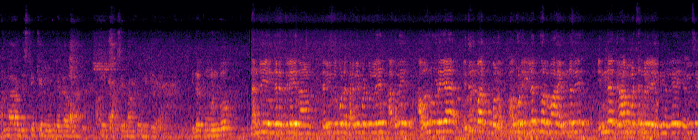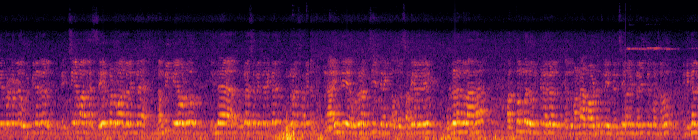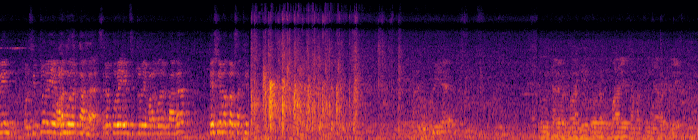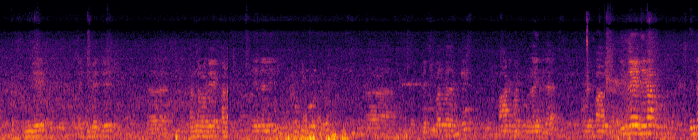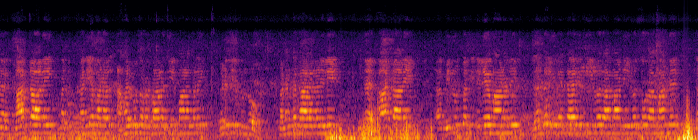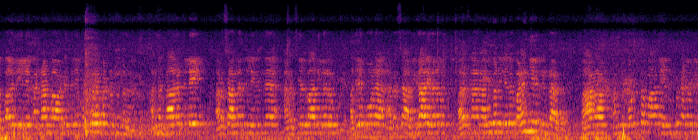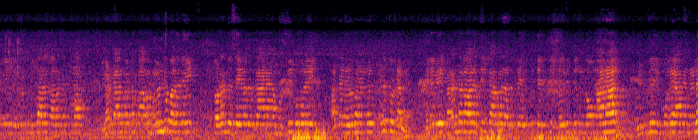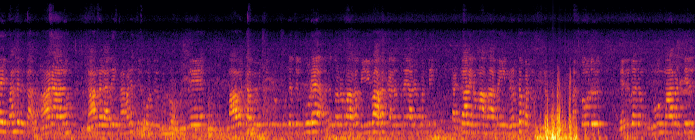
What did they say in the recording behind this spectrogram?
மன்மாராம் district கேட்டு இதற்கு முன்பு நன்றியை எங்களிடத்திலே நான் தெரிவித்துக் கொள்ள கடமைப்பட்டுள்ளேன். ஆகவே அவர்களுடைய எதிர்பார்ப்புகளும் அவர்களுடைய இலக்குகளுமாக இருந்தது இந்த கிராம மட்டங்களிலே. தெரிவு செய்யப்பட்டுள்ள உறுப்பினர்கள் நிச்சயமாக செயற்படுவார்கள் என்ற நம்பிக்கையோடு இந்த உள்ளாட்சி சபை திணைக்கள் உள்ளாட்சி சபை ஐந்து உள்ளாட்சி சபைகளிலேயும் உள்ளடங்களாக பத்தொன்பது உறுப்பினர்கள் எனது மன்னார் மாவட்டத்திலே தெரிவு தெரிவித்துக் கொண்டோம். இந்நிகழ்வின் ஒரு சிற்றுரையை வழங்குவதற்காக சிறப்புரையை சிற்றுரையை வழங்குவதற்காக தேசிய மக்கள் சக்தி தலைவர் குழு தலைவருமாகிய கௌரவ அவர்களே இங்கே வெற்றி பெற்று தங்களுடைய தேர்தலில் போட்டி போட்டு வெற்றி பெறுவதற்கு பாடுபட்டு உழைத்த இன்றைய தினம் இந்த காற்றாலை மற்றும் கனியமணல் அகழ்வு தொடர்பான தீர்மானங்களை எடுத்திருக்கின்றோம். கடந்த காலங்களிலே இந்த காற்றாலை மின் உற்பத்தி நிலையமானது இரண்டு இரண்டாயிரத்தி இருபதாம் ஆண்டு இருபத்தோராம் ஆண்டு இந்த பகுதியிலே மன்னார் மாவட்டத்திலே கொண்டு வரப்பட்டிருக்கின்றது. அந்த காலத்திலே அரசாங்கத்தில் இருந்த அரசியல்வாதிகளும் அதே போல அரச அதிகாரிகளும் அதற்கான அனுமதிகளை வழங்கியிருக்கின்றார்கள். ஆனால் அங்கு பொருத்தமான எதிர்ப்பு நடவடிக்கைகள் எதுவும் இல்லாத காரணத்தினால் இரண்டாம் கட்டமாக மீண்டும் அதனை தொடர்ந்து செய்வதற்கான முஸ்லிம்களை அந்த நிறுவனங்கள் எடுத்துள்ளன. எனவே கடந்த காலத்தில் நாங்கள் அதற்கு எதிர்ப்பு தெரிவித்து தெரிவித்திருந்தோம். ஆனால் இன்று இவ்வகையான நிலை வந்திருக்காது. ஆனாலும் நாங்கள் அதை கவனத்தில் கொண்டிருக்கின்றோம். இன்றைய மாவட்ட அபிவிருத்தி கூட்டத்தில் கூட அது தொடர்பாக விரிவாக கலந்துரையாடப்பட்டு தற்காலிகமாக அவை நிறுத்தப்பட்டிருக்கின்றன. அத்தோடு எதிர்வரும் ஜூன் மாதத்தில்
